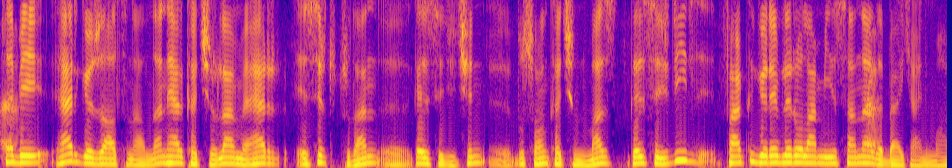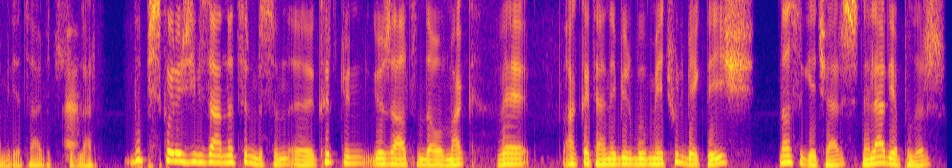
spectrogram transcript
Tabii her gözaltına alınan, her kaçırılan ve her esir tutulan e, gazeteci için bu son kaçınılmaz. Gazeteci değil farklı görevleri olan bir insanlar da belki aynı muameleye tabi tutulurlar. Evet. Bu psikolojiyi bize anlatır mısın? 40 gün gözaltında olmak ve hakikaten de bir bu meçhul bekleyiş nasıl geçer, neler yapılır?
